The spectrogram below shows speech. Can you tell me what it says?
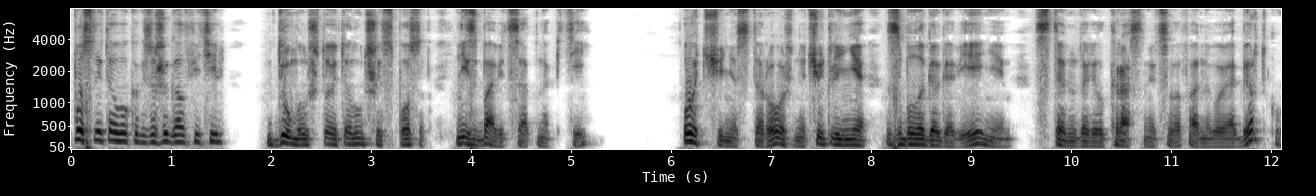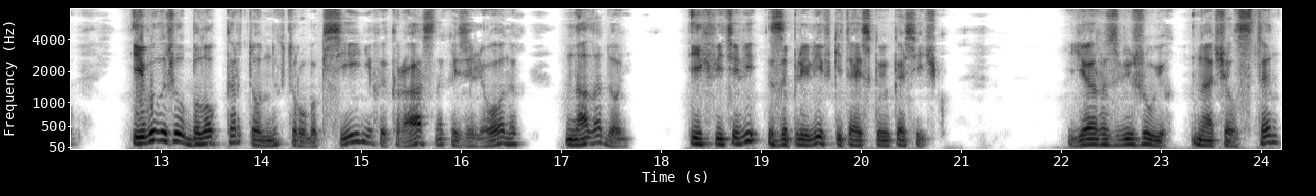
после того, как зажигал фитиль. Думал, что это лучший способ не избавиться от ногтей». Очень осторожно, чуть ли не с благоговением, Стэн удалил красную целлофановую обертку и выложил блок картонных трубок, синих и красных и зеленых, на ладонь. Их фитили заплели в китайскую косичку. «Я развяжу их», — начал Стэн,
